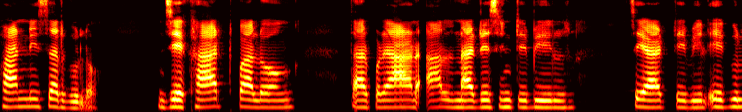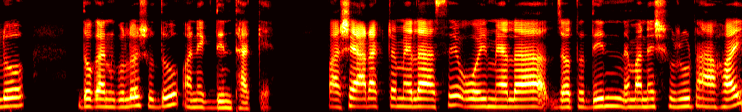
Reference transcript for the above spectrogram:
ফার্নিচারগুলো। যে খাট, পালং, তারপরে আর আলনা, ড্রেসিং টেবিল, চেয়ার টেবিল, এগুলো, দোকানগুলো শুধু অনেক দিন থাকে। পাশে আর একটা মেলা আছে, ওই মেলা যতদিন মানে শুরু না হয়,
